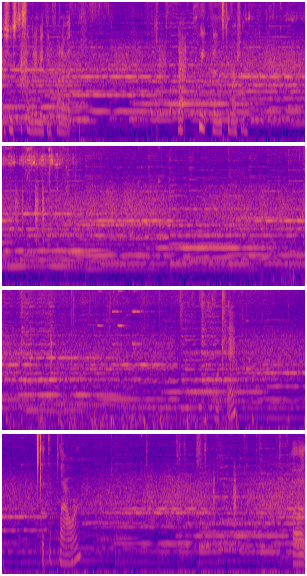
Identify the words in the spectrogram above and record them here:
just used to somebody making fun of it. That wheat thins commercial. Get the flower. Uh,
